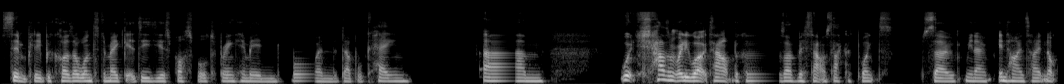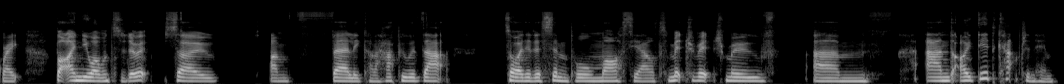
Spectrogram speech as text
simply because I wanted to make it as easy as possible to bring him in when the double came. Um, which hasn't really worked out because I've missed out on Saka's points. So, you know, in hindsight, not great. But I knew I wanted to do it. So I'm fairly kind of happy with that. So I did a simple Martial to Mitrovic move. Um, and I did captain him.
